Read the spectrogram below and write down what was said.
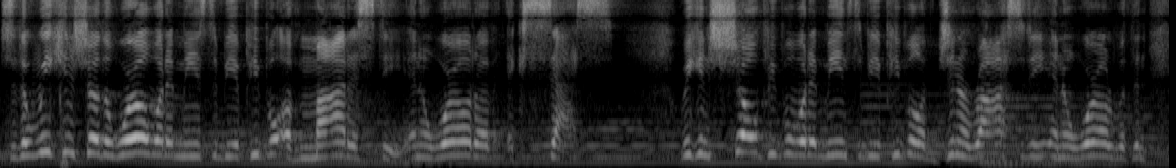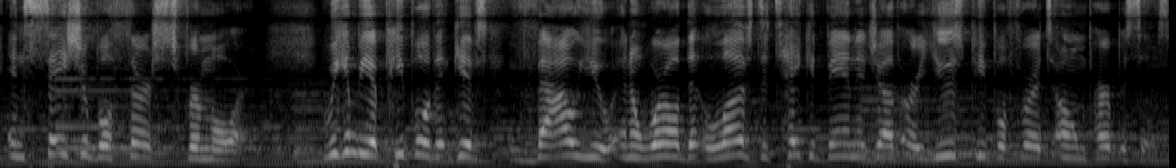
So that we can show the world what it means to be a people of modesty in a world of excess we can show people what it means to be a people of generosity in a world with an insatiable thirst for more. We can be a people that gives value in a world that loves to take advantage of or use people for its own purposes.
